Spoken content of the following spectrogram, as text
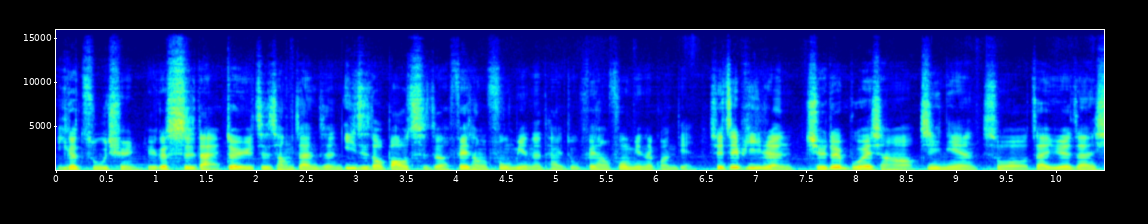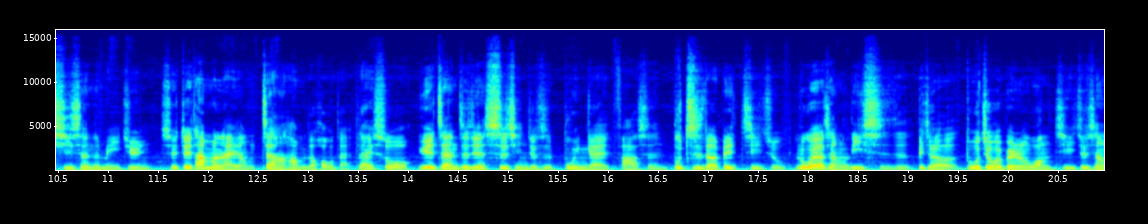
一个族群，有一个世代对于这场战争一直都保持着非常负面的态度，非常负面的观点。所以这批人绝对不会想要纪念说在越战牺牲的美军，所以对他们来讲，加上他们的后代来说，越战这件事情就是不应该发生，不值得被记住。如果要讲历史的比较多久会被人忘记，就像。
